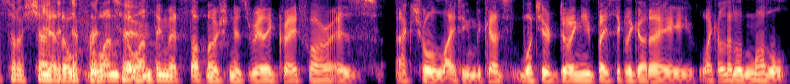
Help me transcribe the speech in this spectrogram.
sort of show yeah. the, The, the one two. the one thing that stop motion is really great for is actual lighting because what you're doing, you've basically got a like a little model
